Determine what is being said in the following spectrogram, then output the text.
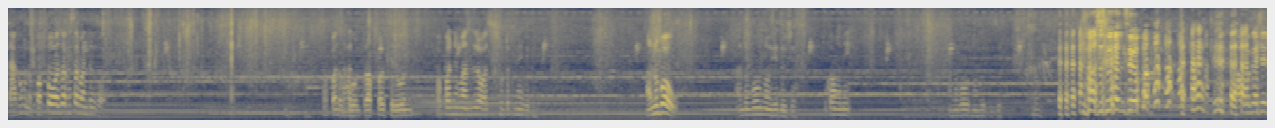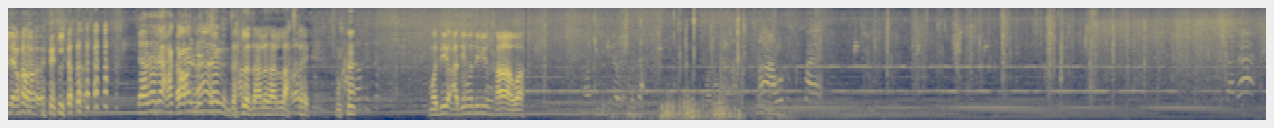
दाखव ना पप्पा वजा कसा बांधतात पप्पांचा हात प्रॉपर फिरवून. पप्पांनी बांधलेलं वाच सुटत नाही कधी. अनुभव. अनुभव नव्हे तुझ्या. तुका म्हणे अनुभव नव्हे तुझे. झालं झालं झालं लास्ट आहे. मधी आधी मध्ये मी हा वा.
